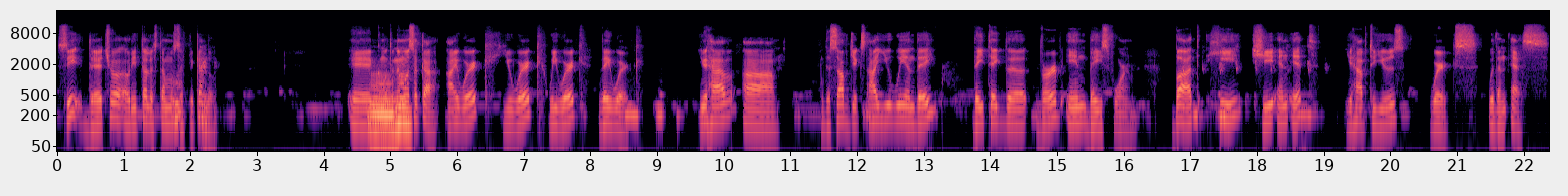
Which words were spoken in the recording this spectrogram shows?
Sí, de hecho, ahorita lo estamos explicando. Eh, como tenemos acá, I work, you work, we work, they work. You have uh, the subjects I, you, we, and they. They take the verb in base form. But he, she, and it, you have to use works with an S.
